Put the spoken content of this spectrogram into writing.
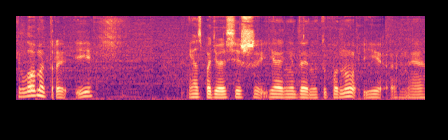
кілометри і я сподіваюся, що я ніде не тупану і не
